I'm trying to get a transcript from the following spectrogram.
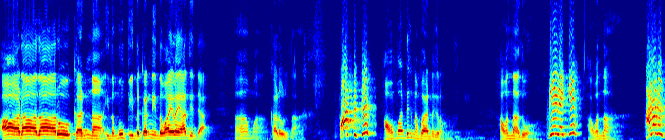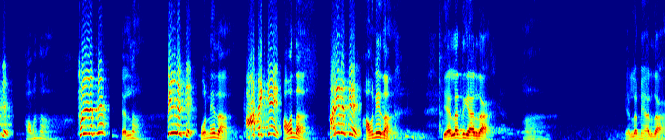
ஆடாதாரோ கண்ணா? இந்த மூக்கு இந்த கண்ணு இந்த வாயெல்லாம் யார் செஞ்சா? ஆமா கடவுள் தான். பாட்டுக்கு? அவன் பாட்டுக்கு நம்ம ஆடுனுக்கிறோம். அவன் தான் அதுவும். வீணைக்கு? அவன் தான். அழகுக்கு? அவன் தான். சொல்லுக்கு? எல்லாம். பில்லுக்கு ஒன்னே தான். ஆசைக்கு? அவன் தான். அறிவுக்கு? அவனே தான். எல்லாத்துக்கும் யாரு தான்? ஆ. எல்லாமே யார் தான்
